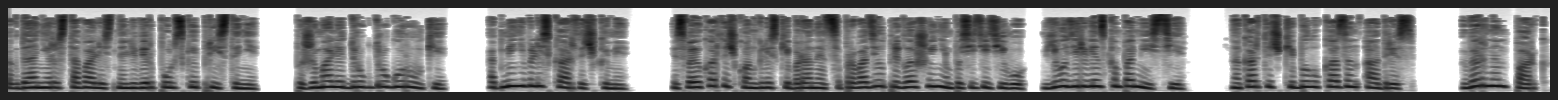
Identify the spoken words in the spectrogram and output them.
когда они расставались на Ливерпульской пристани, пожимали друг другу руки, обменивались карточками, и свою карточку английский баронет сопроводил приглашением посетить его в его деревенском поместье. На карточке был указан адрес Вернон Парк,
